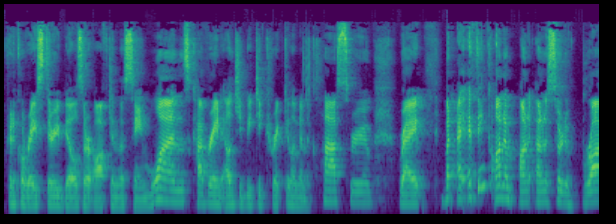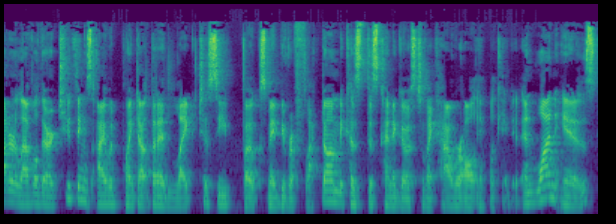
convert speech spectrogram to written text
critical race theory bills are often the same ones covering LGBT curriculum in the classroom, right? But I, I think on a on, on a sort of broader level, there are two things I would point out that I'd like to see folks maybe reflect on because this kind of goes to like how we're all implicated. And one is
